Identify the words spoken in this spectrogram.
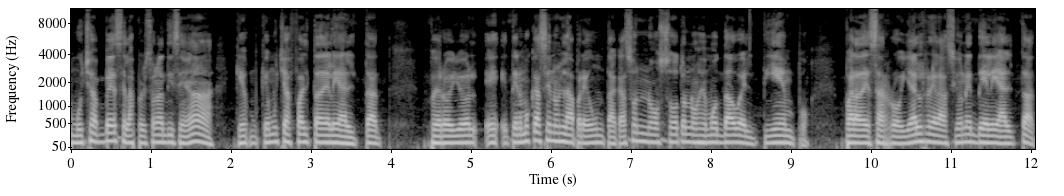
muchas veces las personas dicen, ah, que, que mucha falta de lealtad, pero yo, eh, eh, tenemos que hacernos la pregunta, ¿acaso nosotros nos hemos dado el tiempo para desarrollar relaciones de lealtad?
